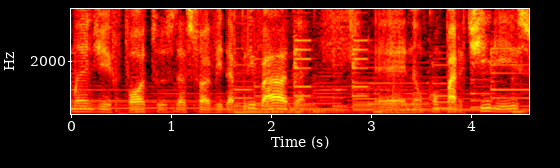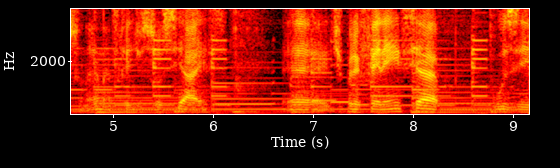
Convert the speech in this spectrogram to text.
mande fotos da sua vida privada, é, não compartilhe isso né, nas redes sociais. É, de preferência, use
